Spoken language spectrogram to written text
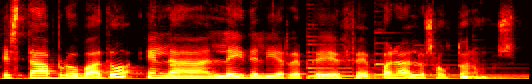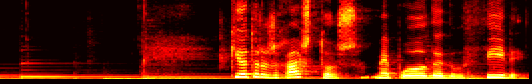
está aprobado en la ley del IRPF para los autónomos. ¿Qué otros gastos me puedo deducir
